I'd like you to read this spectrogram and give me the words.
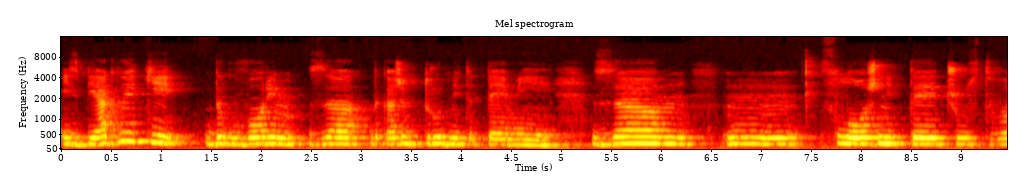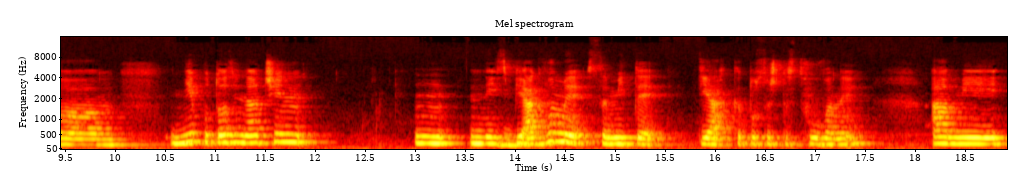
избягвайки да говорим за, да кажем, трудните теми, за сложните чувства. Ние по този начин не избягваме самите тях като съществуване, ами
